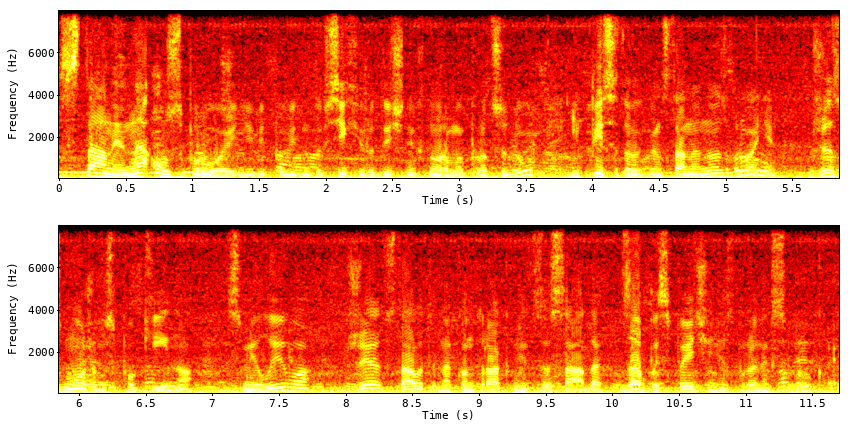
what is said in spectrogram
стане на озброєння відповідно до всіх юридичних норм і процедур. І після того, як він стане на озброєння, вже зможемо спокійно, сміливо вже ставити на контрактних засадах забезпечення збройних сил України.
